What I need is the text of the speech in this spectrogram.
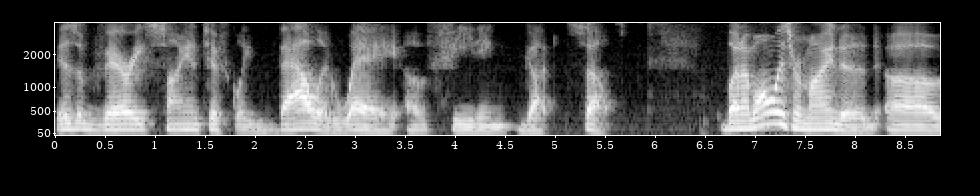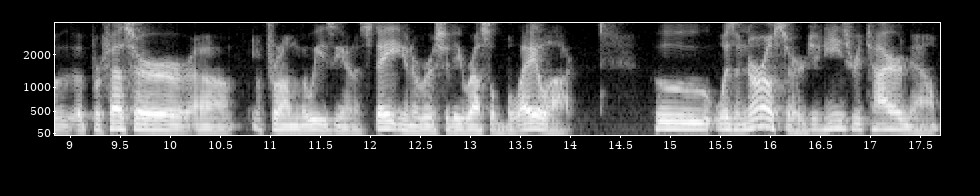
is a very scientifically valid way of feeding gut cells. But I'm always reminded of a professor uh, from Louisiana State University, Russell Blaylock, who was a neurosurgeon. He's retired now,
